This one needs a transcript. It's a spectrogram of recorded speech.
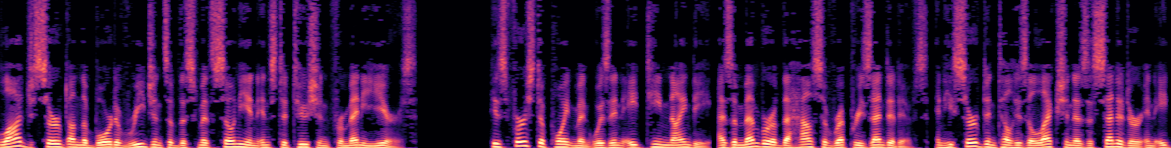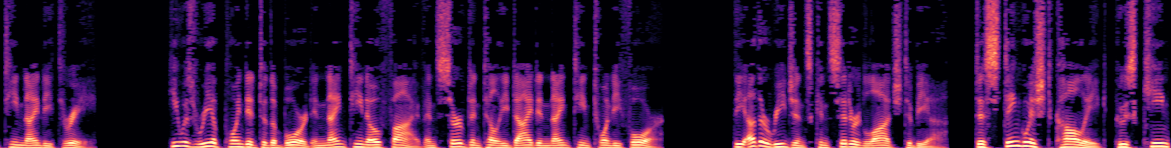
Lodge served on the Board of Regents of the Smithsonian Institution for many years. His first appointment was in 1890, as a member of the House of Representatives, and he served until his election as a senator in 1893. He was reappointed to the board in 1905 and served until he died in 1924. The other regents considered Lodge to be a distinguished colleague, whose keen,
